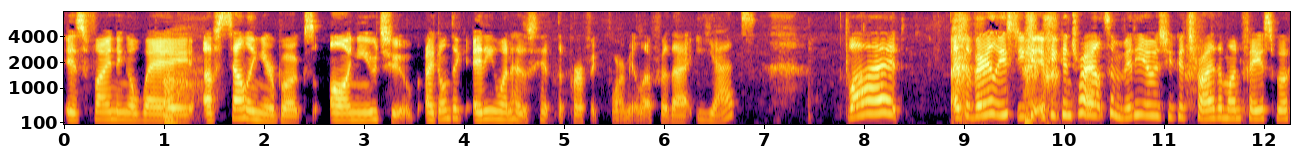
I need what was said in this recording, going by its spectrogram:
is finding a way of selling your books on YouTube. I don't think anyone has hit the perfect formula for that yet. But at the very least, you if you can try out some videos, you could try them on Facebook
